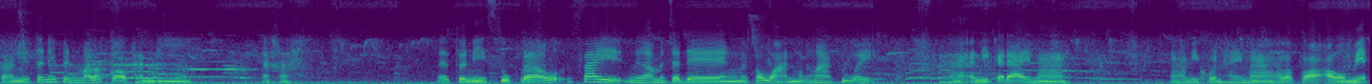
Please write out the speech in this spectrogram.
ตอนนี้ตัวนี้เป็นมะละกอพันธุ์ดีนะคะแล้วตัวนี้สุกแล้วไส้เนื้อมันจะแดงแล้วก็หวานมาก ๆด้วย อันนี้ก็ได้มานะคะมีคนให้มาแล้วก็เอาเม็ด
